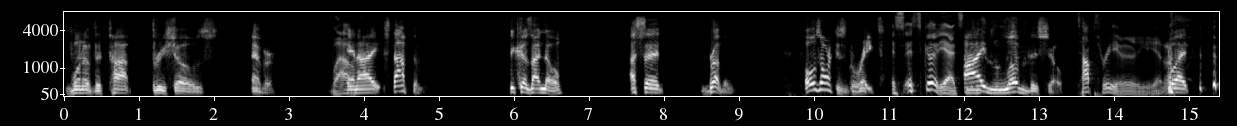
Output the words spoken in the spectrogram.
one of the top three shows ever. wow. And I stopped him because I know. I said, brother, Ozark is great. it's it's good. Yeah, it's I love this show. top three. uh, you know. But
